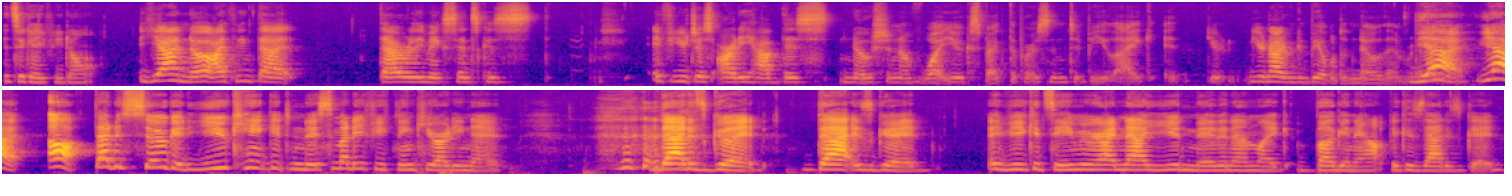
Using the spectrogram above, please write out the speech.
it's okay if you don't Yeah, no, I think that that really makes sense because if you just already have this notion of what you expect the person to be like, it, you're you're not even gonna be able to know them. really. yeah yeah oh that is so good you can't get to know somebody if you think you already know that is good that is good if you could see me right now you'd know that i'm like bugging out because that is good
